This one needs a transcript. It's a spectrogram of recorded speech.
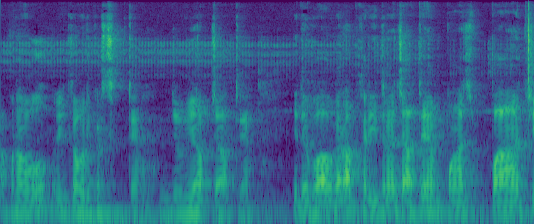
अपना वो रिकवर कर सकते हैं, जो भी आप चाहते हैं। ये देखो, अगर आप ख़रीदना चाहते हैं पाँच पाँच,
